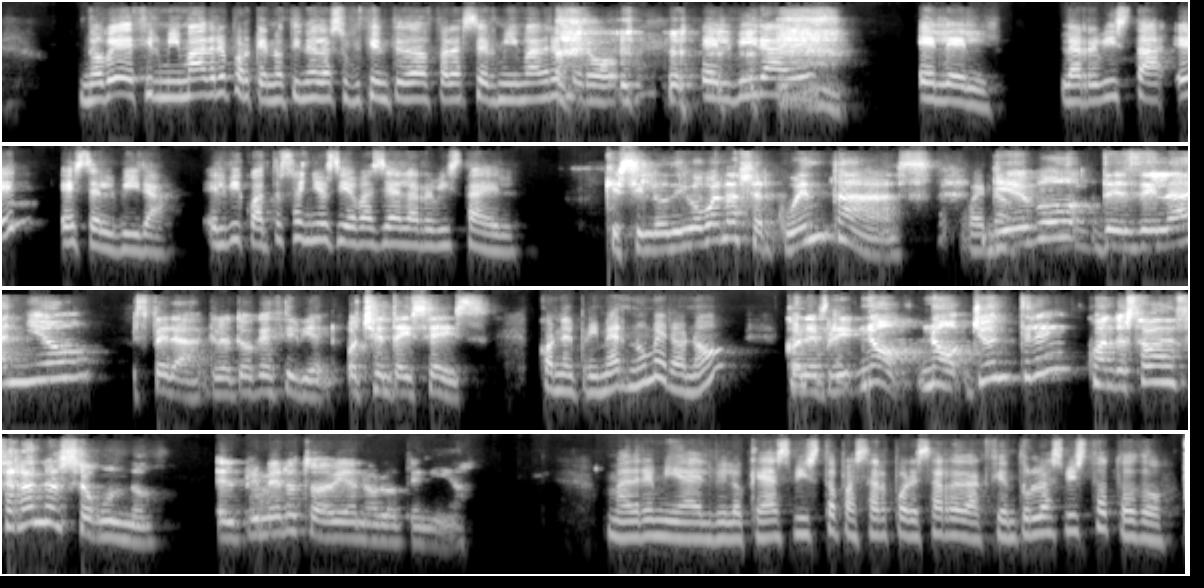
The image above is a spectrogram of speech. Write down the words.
no voy a decir mi madre porque no tiene la suficiente edad para ser mi madre, pero Elvira es el él. La revista Él es Elvira. Elvi, ¿cuántos años llevas ya en la revista Él? Que si lo digo van a hacer cuentas. Llevo desde el año, espera, que lo tengo que decir bien, 86. Con el primer número, ¿no? Con el no, no, yo entré cuando estaba cerrando el segundo. El primero todavía no lo tenía. Madre mía, Elvi, lo que has visto pasar por esa redacción, tú lo has visto todo.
